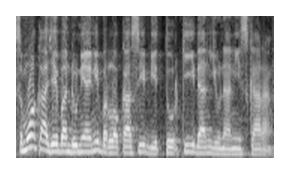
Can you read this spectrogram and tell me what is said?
Semua keajaiban dunia ini berlokasi di Turki dan Yunani sekarang.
